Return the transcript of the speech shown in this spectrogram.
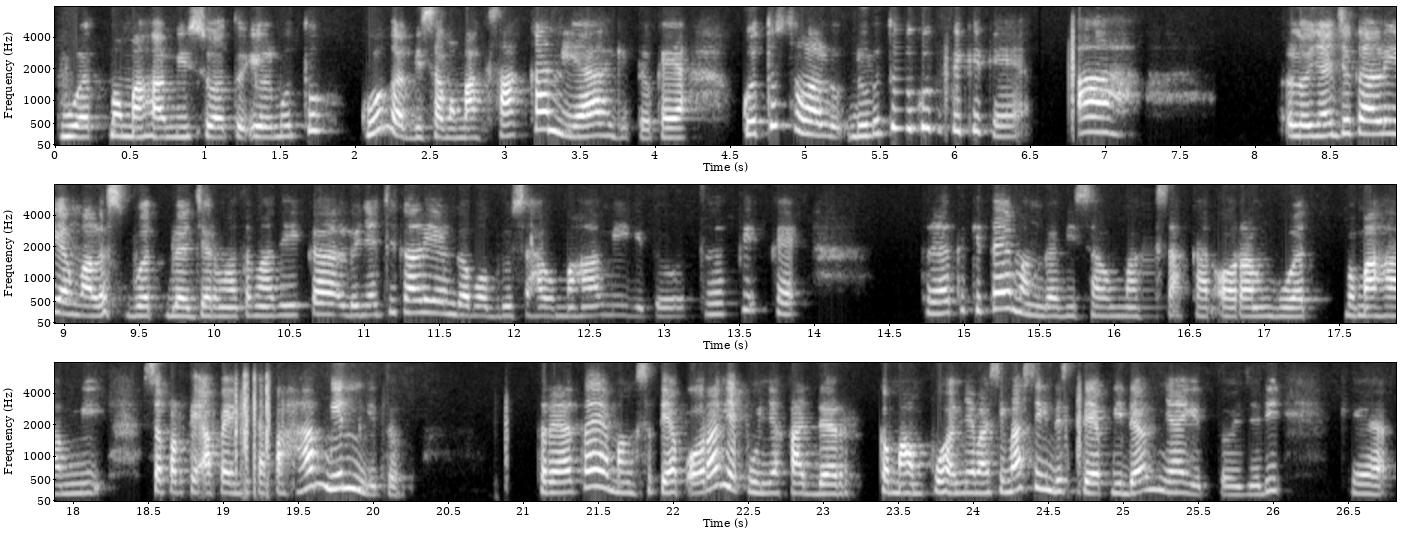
buat memahami suatu ilmu tuh gue nggak bisa memaksakan ya gitu. Kayak gue tuh selalu dulu tuh gue pikir kayak ah lo aja kali yang males buat belajar matematika lo aja kali yang nggak mau berusaha memahami gitu. Tapi kayak ternyata kita emang nggak bisa memaksakan orang buat memahami seperti apa yang kita pahamin gitu ternyata emang setiap orang ya punya kadar kemampuannya masing-masing di setiap bidangnya gitu. Jadi kayak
